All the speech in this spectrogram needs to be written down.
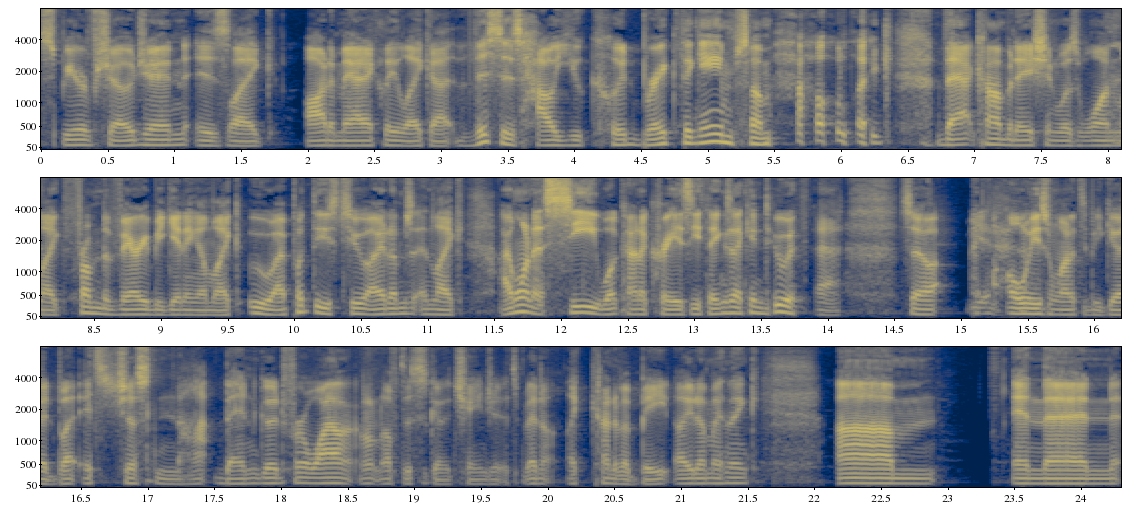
Spear of Shojin is like automatically like a this is how you could break the game somehow. Like that combination was one like from the very beginning i'm like ooh i put these two items and like i want to see what kind of crazy things i can do with that. So Yeah. i always want it to be good but it's just not been good for a while. I don't know if this is going to change it. It's been like kind of a bait item i think. Um and then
